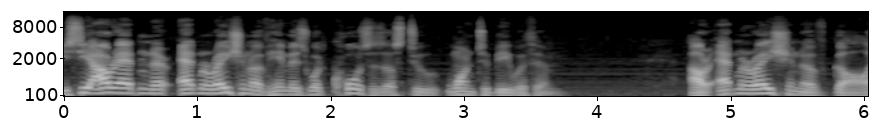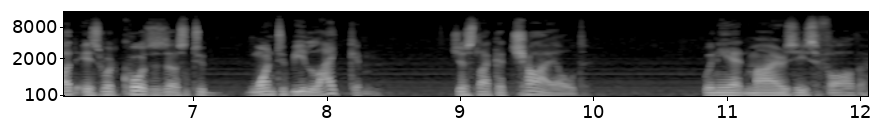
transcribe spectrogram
You see, our admir- admiration of Him is what causes us to want to be with Him. Our admiration of God is what causes us to want to be like Him, just like a child when he admires his father.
